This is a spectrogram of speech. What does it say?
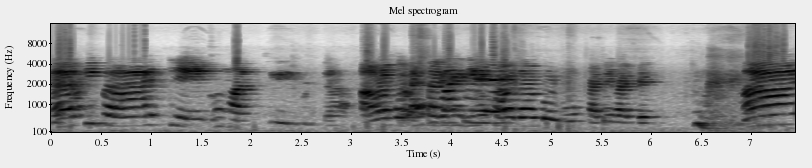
হ্যাপি বার্থডে ঘুমাচ্ছি আমরা গিয়ে খাওয়া দাওয়া করব হাটে হাটে আর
